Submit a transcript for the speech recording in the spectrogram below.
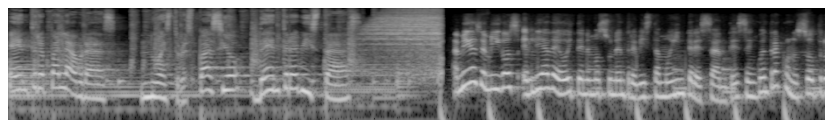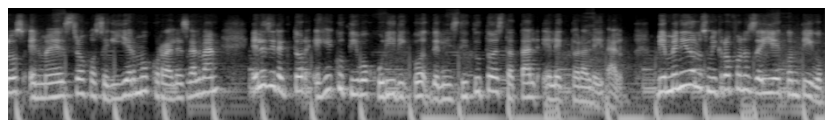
Entre palabras, nuestro espacio de entrevistas. Amigas y amigos, el día de hoy tenemos una entrevista muy interesante. Se encuentra con nosotros el maestro José Guillermo Corrales Galván. Él es director ejecutivo jurídico del Instituto Estatal Electoral de Hidalgo. Bienvenido a los micrófonos de IE Contigo.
